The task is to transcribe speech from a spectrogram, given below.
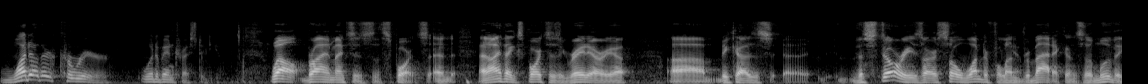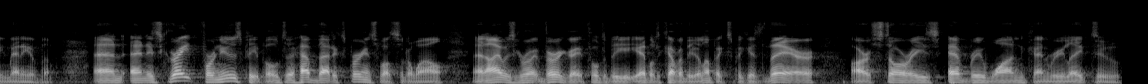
what other career would have interested you? Well, Brian mentions the sports, and, and I think sports is a great area uh, because uh, the stories are so wonderful and yeah. dramatic and so moving, many of them. And, and it's great for news people to have that experience once in a while. And I was very grateful to be able to cover the Olympics because there are stories everyone can relate to.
